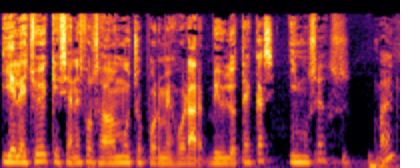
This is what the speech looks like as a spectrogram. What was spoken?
y el hecho de que se han esforzado mucho por mejorar bibliotecas y museos. Bueno,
